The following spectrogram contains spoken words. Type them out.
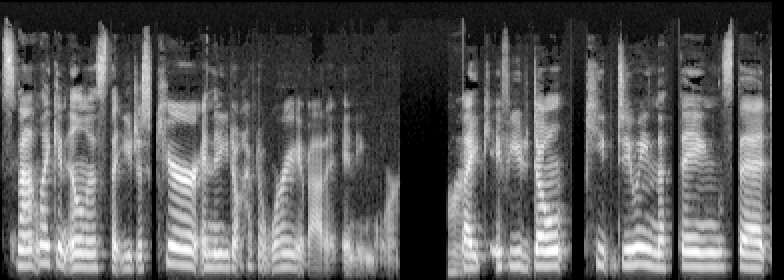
It's not like an illness that you just cure and then you don't have to worry about it anymore. Right. Like if you don't keep doing the things that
